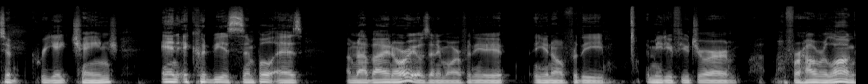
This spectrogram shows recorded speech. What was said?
to create change, and it could be as simple as I'm not buying Oreos anymore for the you know for the immediate future or for however long.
